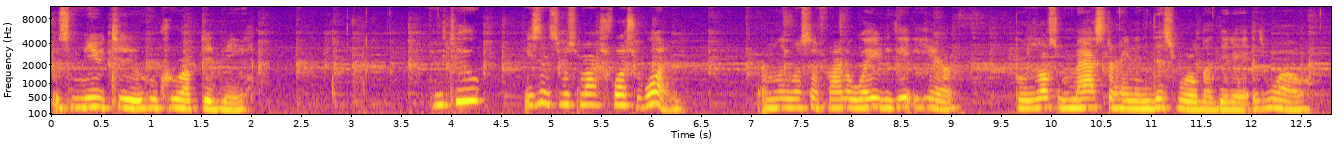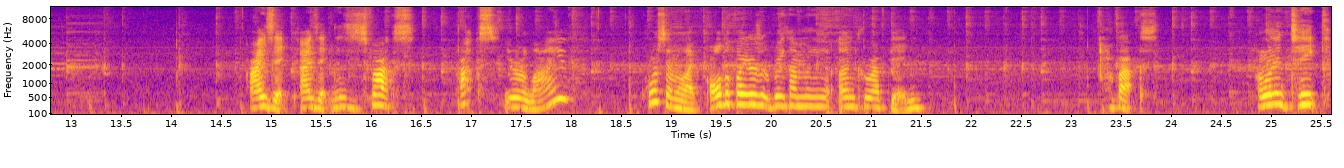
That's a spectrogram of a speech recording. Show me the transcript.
It was Mewtwo who corrupted me. Mewtwo? He's in Super Smash Flash 1. Emily must have found a way to get here. But there's also Master Hand in this world that did it as well. Isaac, Isaac, this is Fox. Fox, you're alive? Of course I'm alive. All the fighters are becoming uncorrupted. Fox, I want to take,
